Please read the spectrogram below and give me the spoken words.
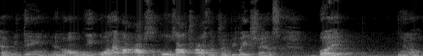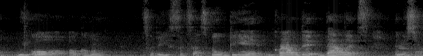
everything. You know, we all have our obstacles, our trials and tribulations, but you know, we all are going to be successful, being grounded, balanced, and assertive.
